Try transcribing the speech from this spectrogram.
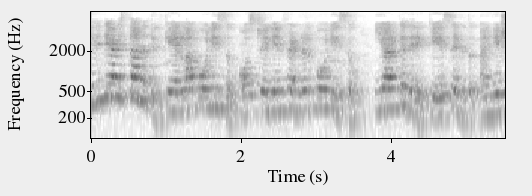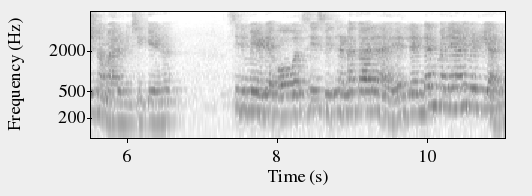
ഇതിന്റെ അടിസ്ഥാനത്തിൽ കേരള പോലീസും ഓസ്ട്രേലിയൻ ഫെഡറൽ പോലീസും ഇയാൾക്കെതിരെ കേസെടുത്ത് അന്വേഷണം ആരംഭിച്ചിരിക്കുകയാണ്. സിനിമയുടെ ഓവർസീസ് വിതരണക്കാരനായ ലണ്ടൻ മലയാളി വഴിയാണ്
